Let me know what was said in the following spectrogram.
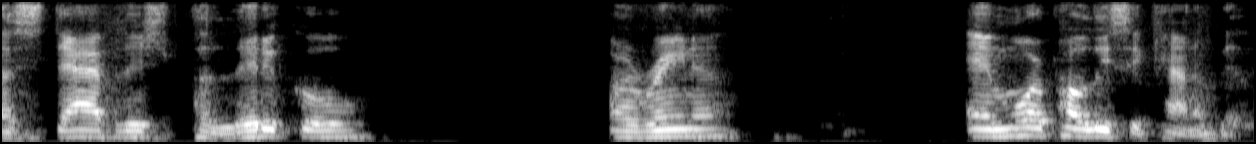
established political arena, and more police accountability.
